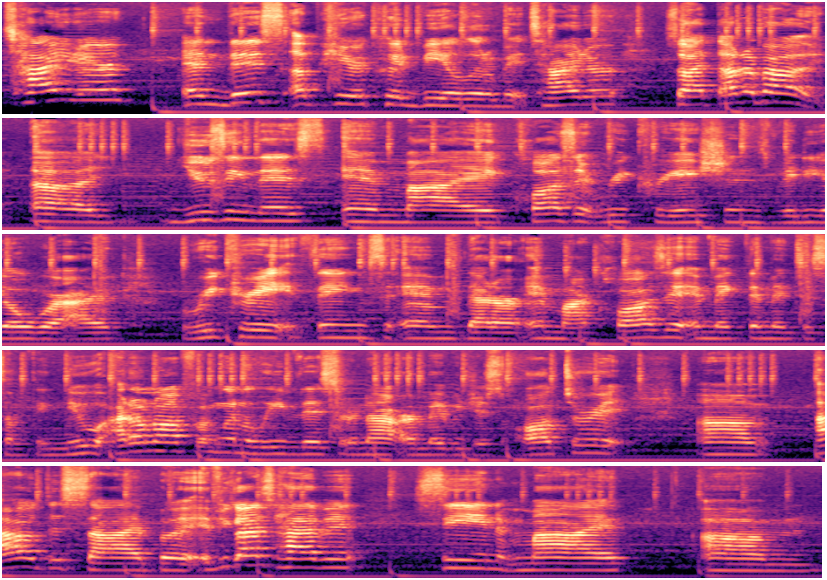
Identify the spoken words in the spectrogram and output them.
tighter. And this up here could be a little bit tighter. So I thought about uh, using this in my closet recreations video where I recreate things in, that are in my closet and make them into something new. I don't know if I'm gonna leave this or not or maybe just alter it. Um, I'll decide but if you guys haven't seen my um,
